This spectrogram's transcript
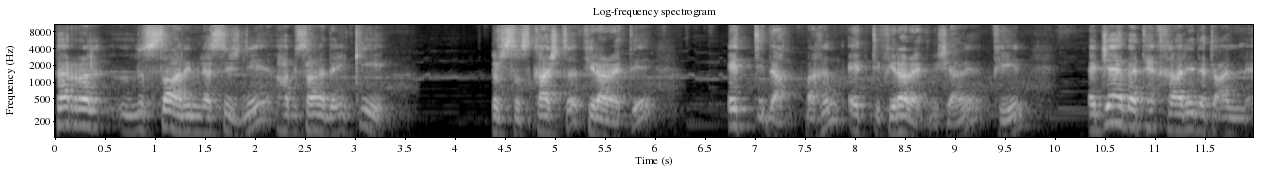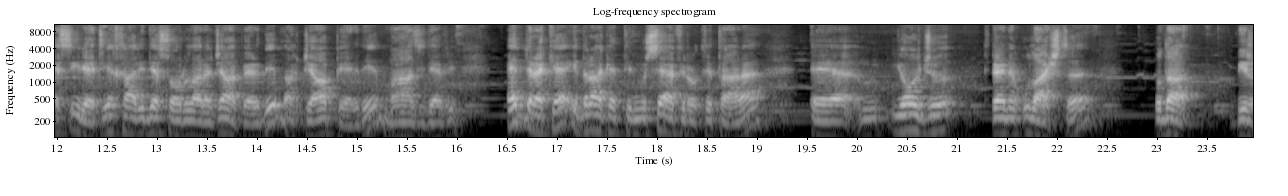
Ferral salim sicni hapishanede iki hırsız kaçtı, firar etti. Etti de bakın etti, firar etmiş yani fiil. Ecabet Halidetu al esileti. Halide sorulara cevap verdi. Bak cevap verdi. Mazide. Edrake idrak ettil müsafiru kıtara. E, yolcu trene ulaştı. Bu da bir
